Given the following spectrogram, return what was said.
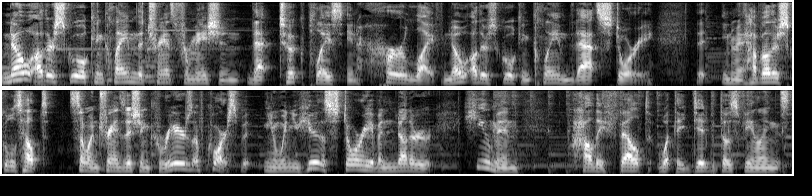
No other school can claim the transformation that took place in her life. No other school can claim that story. That you know, have other schools helped someone transition careers, of course, but you know, when you hear the story of another human, how they felt, what they did with those feelings,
